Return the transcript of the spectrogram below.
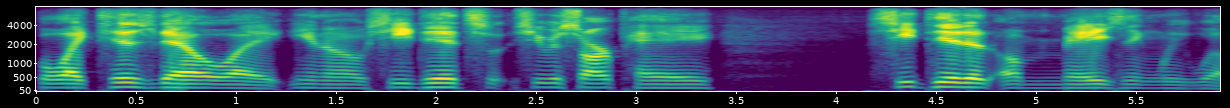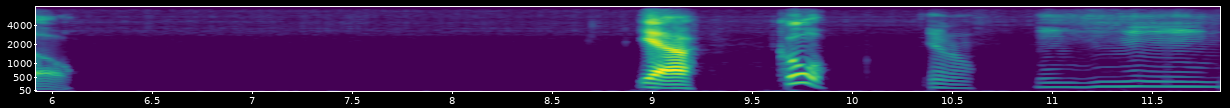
but like Tisdale, like you know she did she was Sharpay. She did it amazingly well. Yeah, cool. You know. hmm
